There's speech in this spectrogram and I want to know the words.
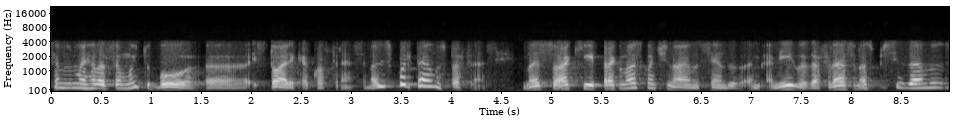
temos uma relação muito boa uh, histórica com a França. Nós exportamos para a França. Mas só que para que nós continuarmos sendo amigos da França, nós precisamos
